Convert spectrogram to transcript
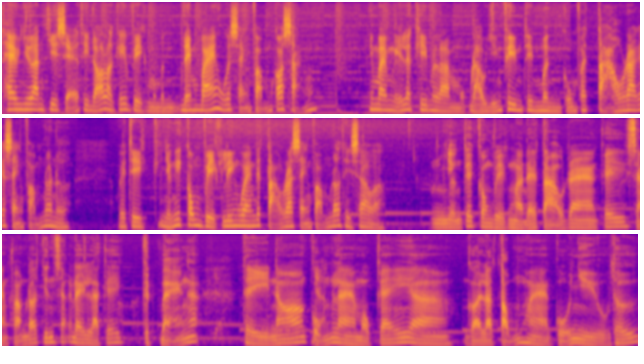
theo như anh chia sẻ thì đó là cái việc mà mình đem bán một cái sản phẩm có sẵn. Nhưng mà em nghĩ là khi mà làm một đạo diễn phim thì mình cũng phải tạo ra cái sản phẩm đó nữa. Vậy thì những cái công việc liên quan đến tạo ra sản phẩm đó thì sao ạ? Những cái công việc mà để tạo ra cái sản phẩm đó chính xác đây là cái kịch bản á thì nó cũng là một cái à, gọi là tổng hòa của nhiều thứ.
